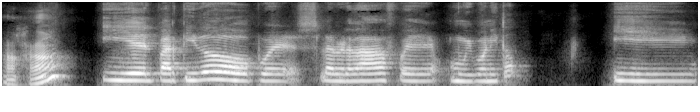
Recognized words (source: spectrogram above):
Ajá. Y el partido pues la verdad fue muy bonito y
